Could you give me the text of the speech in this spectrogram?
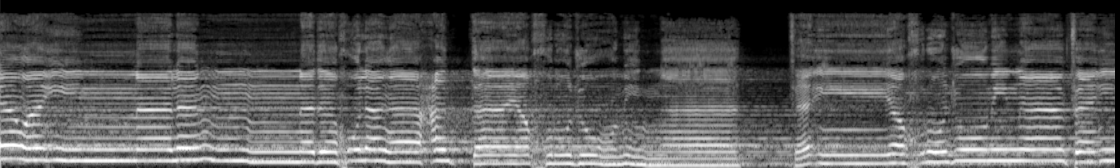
وإنا لن ندخلها حتى يخرجوا منها. فإن يخرجوا منها فإنا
